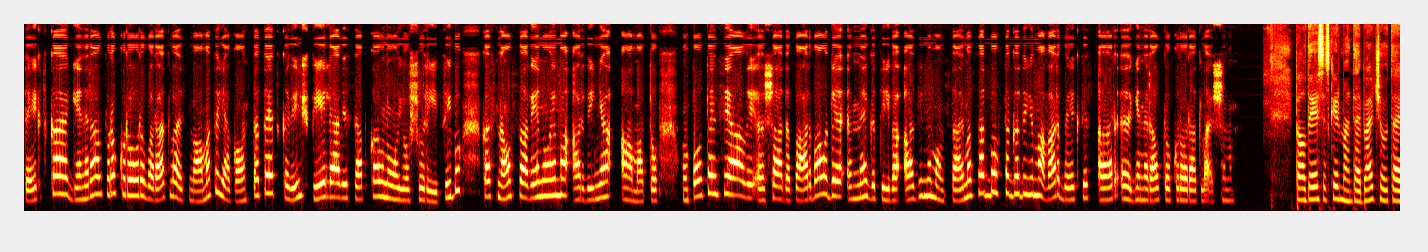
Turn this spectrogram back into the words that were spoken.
teikts, ka ģenerāla prokuroru var atlaist no amata, ja konstatēts, ka viņš pieļāvis apkaunojošu rīcību, kas nav savienojama ar viņa amatu. Un potenciāli šāda pārbaude negatīva atzinuma un saimas atbalsta gadījumā var beigties ar ģenerāla prokurora atlaišanu. Paldies, Skirmantai Baļčūtai.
